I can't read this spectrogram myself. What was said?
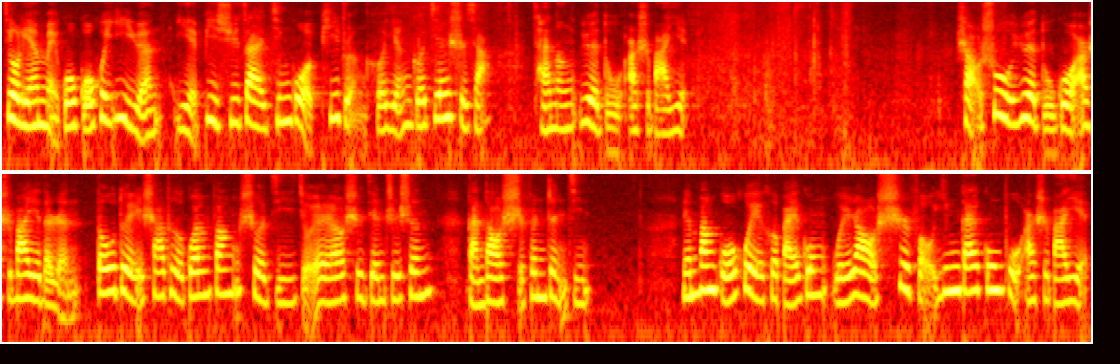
就连美国国会议员也必须在经过批准和严格监视下才能阅读二十八页。少数阅读过二十八页的人都对沙特官方涉及九幺幺事件之深感到十分震惊。联邦国会和白宫围绕是否应该公布二十八页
